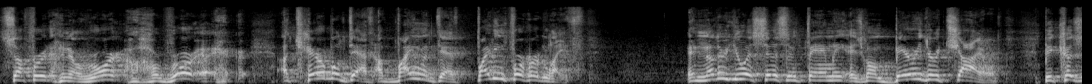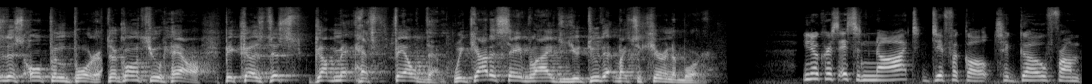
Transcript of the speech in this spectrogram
suffered an aurora, a, a terrible death, a violent death, fighting for her life. Another U.S. citizen family is going to bury their child because of this open border. They're going through hell because this government has failed them. We got to save lives, and you do that by securing the border. You know, Chris, it's not difficult to go from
